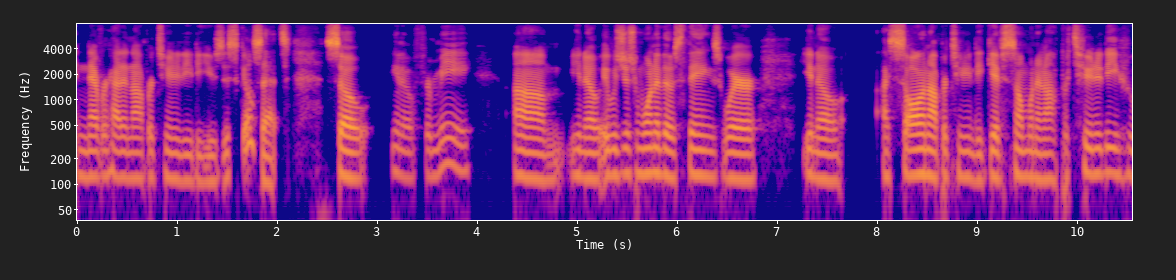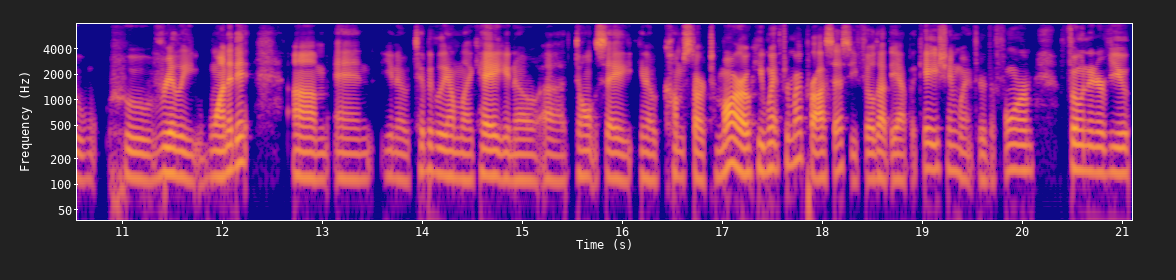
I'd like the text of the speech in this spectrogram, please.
and never had an opportunity to use his skill sets. So, you know, for me, um, you know, it was just one of those things where, you know, I saw an opportunity to give someone an opportunity who who really wanted it. Um, and you know, typically I'm like, hey, you know, uh, don't say, you know, come start tomorrow. He went through my process. He filled out the application, went through the form, phone interview,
